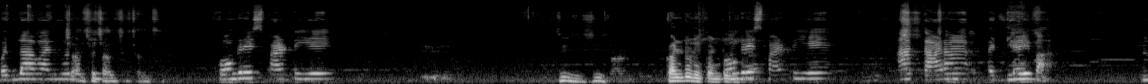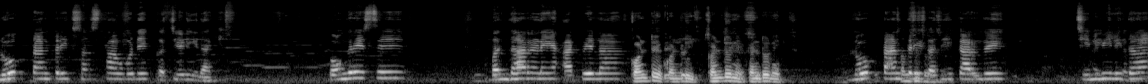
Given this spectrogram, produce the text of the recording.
બદલાવ આવ્યો નથી. ચાલશે ચાલશે. કોંગ્રેસ પાર્ટીએ જી જી જી. કન્ટિન્યુ કન્ટિન્યુ કોંગ્રેસ પાર્ટીએ આ કાળા અધ્યાયમાં લોકતાંત્રિક સંસ્થાઓને કચેડી રાખી. કોંગ્રેસે બંધારણે આપેલા કન્ટિન્યુ કન્ટિન્યુ કન્ટિન્યુ કન્ટિન્યુ લોકતાંત્રિક અધિકારને છીનવી લીધા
